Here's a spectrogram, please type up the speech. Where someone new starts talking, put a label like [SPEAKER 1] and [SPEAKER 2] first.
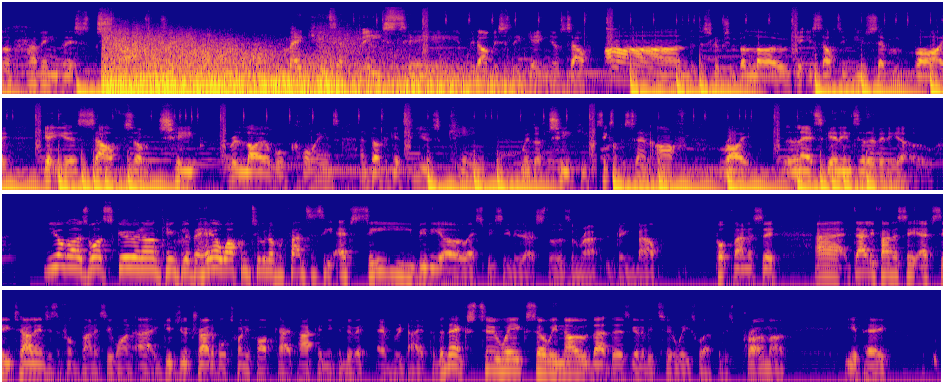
[SPEAKER 1] of having this starter team, make it a beast team with obviously getting yourself on the description below, get yourself to U7BUY, get yourself some cheap reliable coins and don't forget to use King with a cheeky 6% off. Right, let's get into the video. Yo guys, what's going on? King Flipper here. Welcome to another Fantasy FC video. SBC video still doesn't ring bell. FUT Fantasy. Uh, Daily Fantasy FC Challenge is a FUT Fantasy one. Uh, it gives you a tradable 25k pack and you can do it every day for the next two weeks. So we know that there's going to be two weeks worth of this promo. EP.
